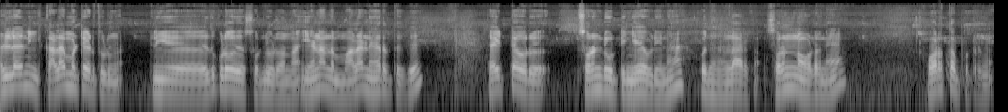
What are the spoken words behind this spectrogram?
அல்ல நீங்கள் களை மட்டும் எடுத்து விடுங்க. நீங்கள் இது கூட சொல்லி விடுவோம்னா ஏன்னா அந்த மழை நேரத்துக்கு லைட்டாக ஒரு சுரண்டி விட்டீங்க அப்படின்னா கொஞ்சம் நல்லாயிருக்கும். சுரண்டின உடனே உரத்தை போட்டுருங்க.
